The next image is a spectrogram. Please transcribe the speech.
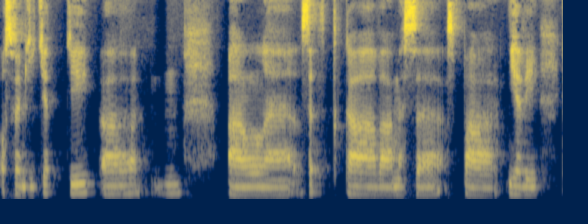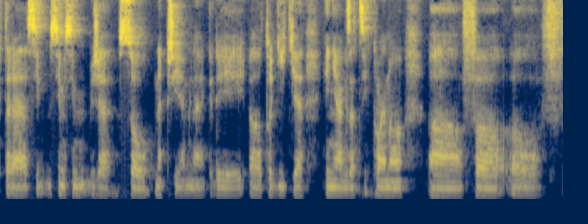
o svém dítěti, ale setkáváme se s pár jevy, které si, si myslím, že jsou nepříjemné, kdy to dítě je nějak zacikleno v, v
